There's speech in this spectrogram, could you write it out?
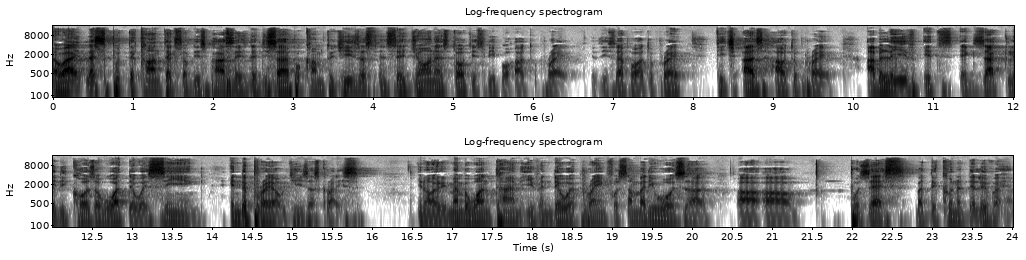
All right, let's put the context of this passage. The disciple come to Jesus and say, John has taught his people how to pray. The disciple how to pray. Teach us how to pray. I believe it's exactly because of what they were seeing in the prayer of Jesus Christ. You know, I remember one time even they were praying for somebody who was uh, uh, uh, possessed, but they couldn't deliver him.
